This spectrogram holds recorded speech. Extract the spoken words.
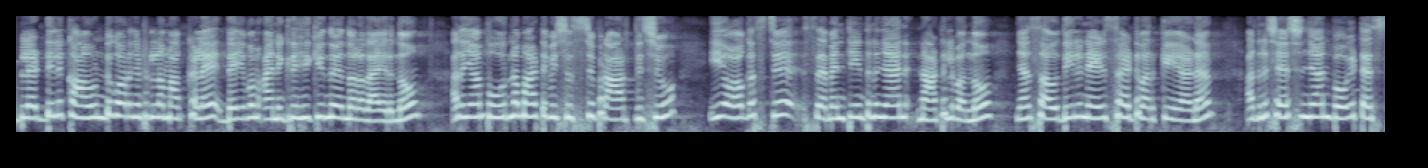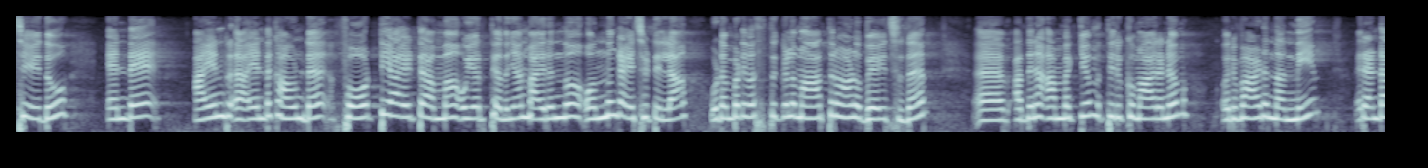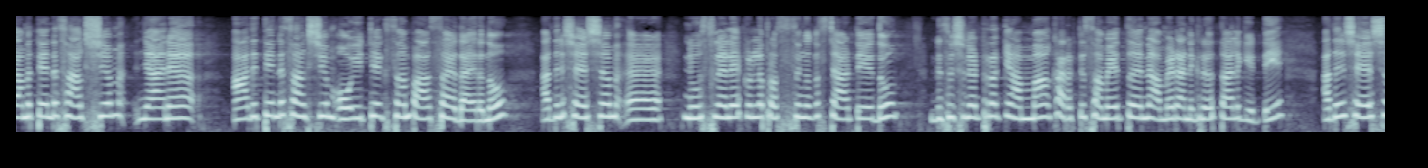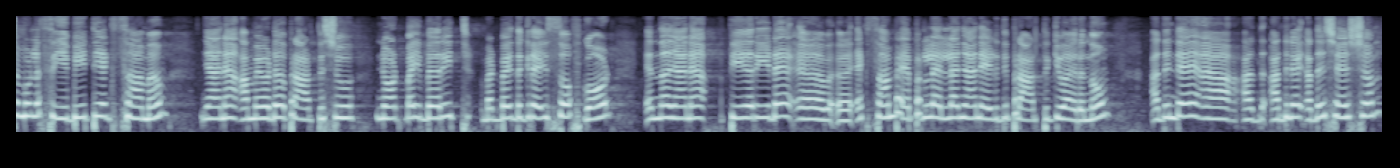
ബ്ലഡിൽ കൗണ്ട് കുറഞ്ഞിട്ടുള്ള മക്കളെ ദൈവം അനുഗ്രഹിക്കുന്നു എന്നുള്ളതായിരുന്നു. അത് ഞാൻ പൂർണമായിട്ട് വിശ്വസിച്ച് പ്രാർത്ഥിച്ചു. ഈ ഓഗസ്റ്റ് സെവന്റീൻത്തിന് ഞാൻ നാട്ടിൽ വന്നു. ഞാൻ സൗദിയിൽ നേഴ്സായിട്ട് വർക്ക് ചെയ്യുകയാണ് അതിനുശേഷം ഞാൻ പോയി ടെസ്റ്റ് ചെയ്തു. എന്റെ അയൺ എന്റെ കൗണ്ട് ഫോർട്ടി ആയിട്ട് അമ്മ ഉയർത്തിയത് ഞാൻ മരുന്ന് ഒന്നും കഴിച്ചിട്ടില്ല. ഉടമ്പടി വസ്തുക്കൾ മാത്രമാണ് ഉപയോഗിച്ചത്. അതിന് അമ്മയ്ക്കും തിരുക്കുമാരനും ഒരുപാട് നന്ദി. രണ്ടാമത്തെ എന്റെ സാക്ഷ്യം ഞാൻ ആദ്യത്തെ എന്റെ സാക്ഷ്യം ഒ ഇ ടി എക്സാം പാസ്സായതായിരുന്നു. അതിനുശേഷം ന്യൂസിലൻഡിലേക്കുള്ള പ്രോസസ്സിംഗ് ഒക്കെ സ്റ്റാർട്ട് ചെയ്തു. ഡിസിഷൻ ലെറ്ററൊക്കെ അമ്മ കറക്റ്റ് സമയത്ത് തന്നെ അമ്മയുടെ അനുഗ്രഹത്താൽ കിട്ടി. അതിനുശേഷമുള്ള സി ബി ടി എക്സാമും ഞാൻ അമ്മയോട് പ്രാർത്ഥിച്ചു not by merit but by the grace of God എന്ന ഞാൻ തിയറിയുടെ എക്സാം പേപ്പറിലെല്ലാം ഞാൻ എഴുതി പ്രാർത്ഥിക്കുമായിരുന്നു അതിന്റെ അതിന് അതിനുശേഷം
